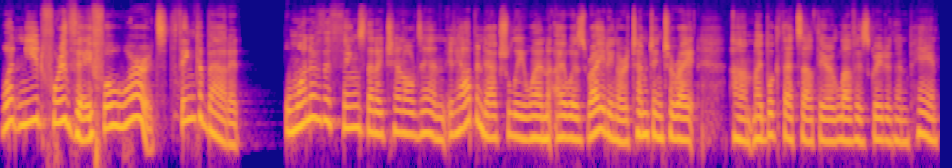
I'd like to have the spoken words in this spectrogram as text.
what need for they for words? Think about it. One of the things that I channeled in, it happened actually when I was writing or attempting to write um, my book that's out there, Love is Greater Than Pain.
